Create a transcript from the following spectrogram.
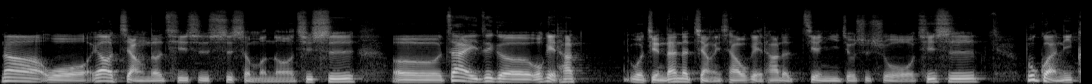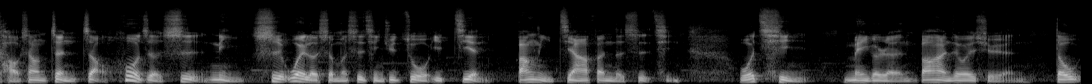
那我要讲的其实是什么呢？其实呃，在这个我给他我简单的讲一下，我给他的建议就是说，其实不管你考上证照，或者是你是为了什么事情去做一件帮你加分的事情，我请每个人，包含这位学员，都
